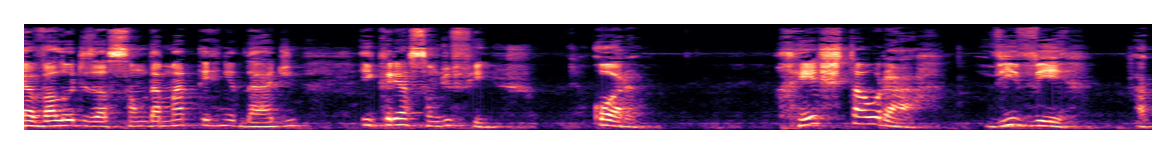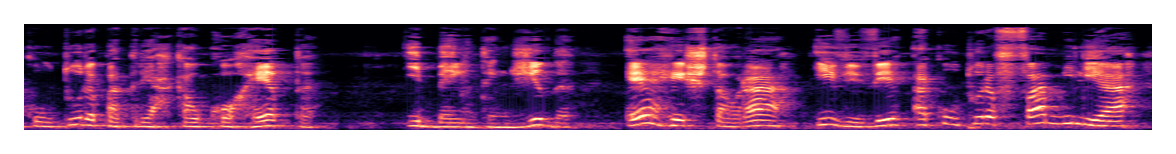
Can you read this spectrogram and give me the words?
a valorização da maternidade e criação de filhos. Ora, restaurar, viver a cultura patriarcal correta e bem entendida é restaurar e viver a cultura familiar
